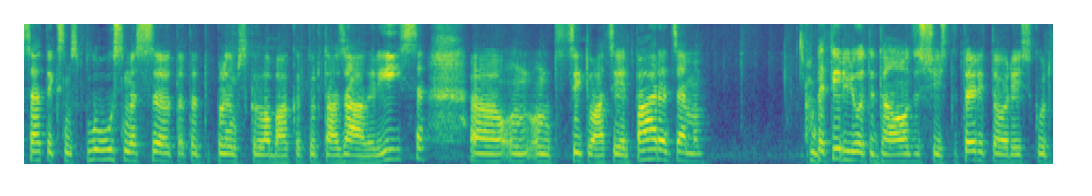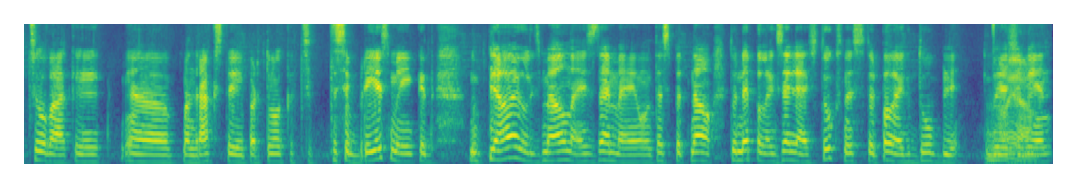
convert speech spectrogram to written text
satiksmes plūsmas, tad, tad protams, ka labāk, ka tur tā zāle ir īsa. Uh, un, un situācija ir pārredzama. Bet ir ļoti daudzas šīs te teritorijas, kur cilvēki uh, man rakstīja par to, ka tas ir briesmīgi, kad nu, pļauj līdz melnai zemē, un tas pat nav. Tur nepaliek zaļais tūkstnesis, tur paliek dubļi bieži no, vien.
